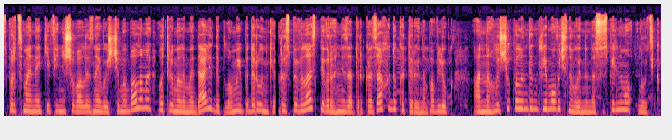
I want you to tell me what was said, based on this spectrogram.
Спортсмени, які фінішували з найвищими балами, отримали медалі, дипломи і подарунки, розповіла співорганізаторка заходу Катерина Павлюк. Анна Глущук, Валентин Клімович. Новини на Суспільному. Луцьк.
